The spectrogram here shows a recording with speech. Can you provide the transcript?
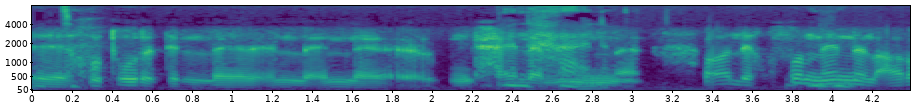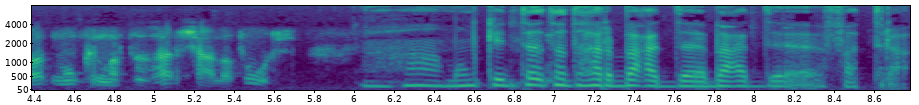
آه، خطورة ال- ال- ال- الحالة الحالة. من آه اللي خصوصا إن الأعراض ممكن ما تظهرش على طول أها ممكن تظهر بعد بعد فترة.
